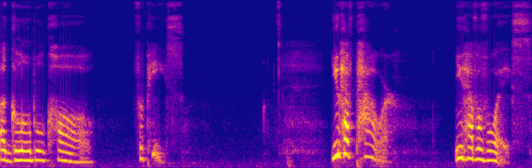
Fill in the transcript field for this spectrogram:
a global call for peace? You have power, you have a voice.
